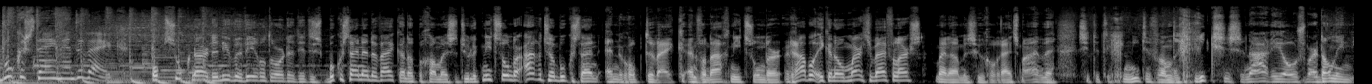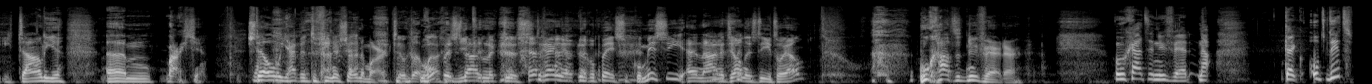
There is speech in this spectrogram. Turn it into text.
Boekenstein en de Wijk. Op zoek naar de nieuwe wereldorde. Dit is Boekenstein en de Wijk. En dat programma is natuurlijk niet zonder Arend-Jan Boekenstein en Rob de Wijk. En vandaag niet zonder Rabo-econoom Maartje Wijfelaars. Mijn naam is Hugo Reitsma en we zitten te genieten van de Griekse scenario's, maar dan in Italië. Um, Maartje, Stel, ja. jij bent de financiële markt. Rob is duidelijk de strenge Europese Commissie en Arend-Jan is de Italiaan. Hoe gaat het nu verder? Hoe gaat het nu verder? Nou, kijk, op dit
